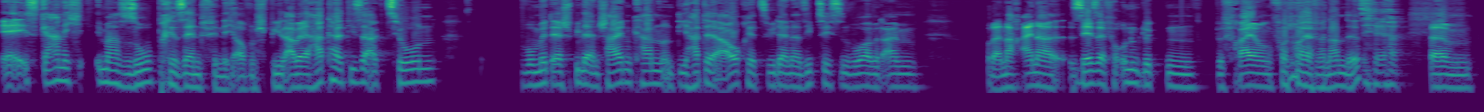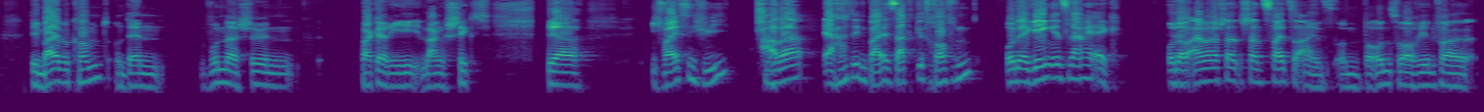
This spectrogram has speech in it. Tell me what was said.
er ist gar nicht immer so präsent, finde ich, auf dem Spiel, aber er hat halt diese Aktion, womit er Spieler entscheiden kann und die hatte er auch jetzt wieder in der 70. wo er mit einem oder nach einer sehr, sehr verunglückten Befreiung von Neuer Fernandes ja. ähm, den Ball bekommt und dann wunderschön Bakary lang schickt, der ich weiß nicht wie, aber er hat den Ball satt getroffen und er ging ins lange Eck. Und auf einmal stand, stand 2 zu 1. Und bei uns war auf jeden Fall,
